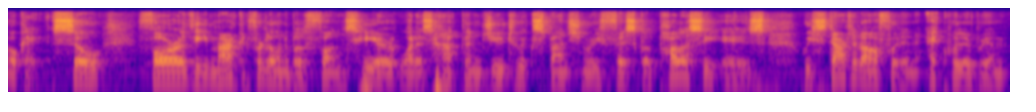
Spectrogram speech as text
Okay, so for the market for loanable funds here, what has happened due to expansionary fiscal policy is we started off with an equilibrium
